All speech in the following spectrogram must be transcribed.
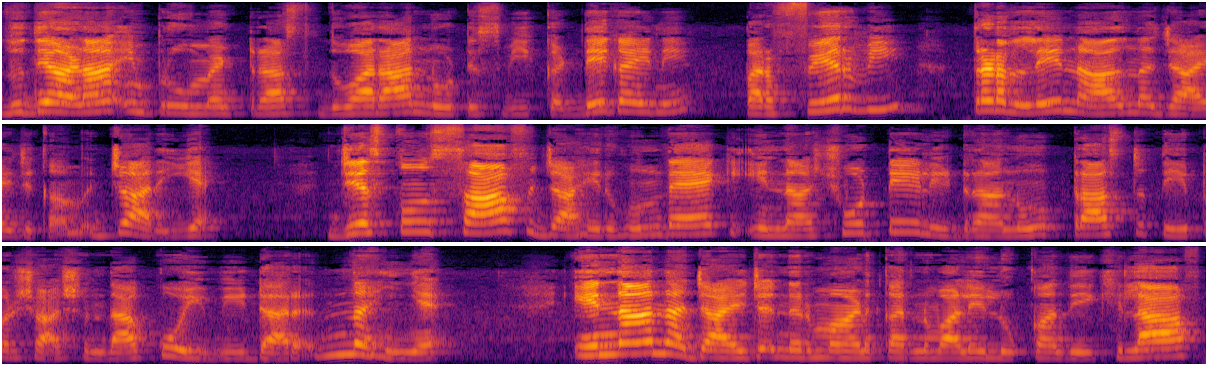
ਲੁਧਿਆਣਾ ਇੰਪਰੂਵਮੈਂਟ ਟਰਸਟ ਦੁਆਰਾ ਨੋਟਿਸ ਵੀ ਕੱਢੇ ਗਏ ਨੇ, ਪਰ ਫਿਰ ਵੀ ਧੜੱਲੇ ਨਾਲ ਨਾਜਾਇਜ਼ ਕੰਮ ਜਾਰੀ ਹੈ। ਜਿਸ ਤੋਂ ਸਾਫ਼ ਜ਼ਾਹਿਰ ਹੁੰਦਾ ਹੈ ਕਿ ਇਹਨਾਂ ਛੋਟੇ ਲੀਡਰਾਂ ਨੂੰ ਟਰਸਟ ਤੇ ਪ੍ਰਸ਼ਾਸਨ ਦਾ ਕੋਈ ਵੀ ਡਰ ਨਹੀਂ ਹੈ। ਇਨ੍ਹਾਂ ਨਾਜਾਇਜ਼ ਨਿਰਮਾਣ ਕਰਨ ਵਾਲੇ ਲੋਕਾਂ ਦੇ ਖਿਲਾਫ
